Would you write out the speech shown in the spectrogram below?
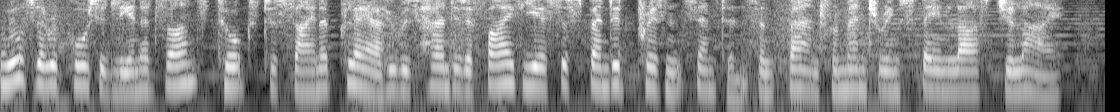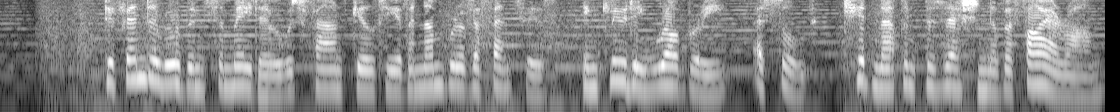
Wolves are reportedly in advanced talks to sign a player who was handed a five-year suspended prison sentence and banned from entering Spain last July. Defender Ruben Semedo was found guilty of a number of offences, including robbery, assault, kidnap and possession of a firearm,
